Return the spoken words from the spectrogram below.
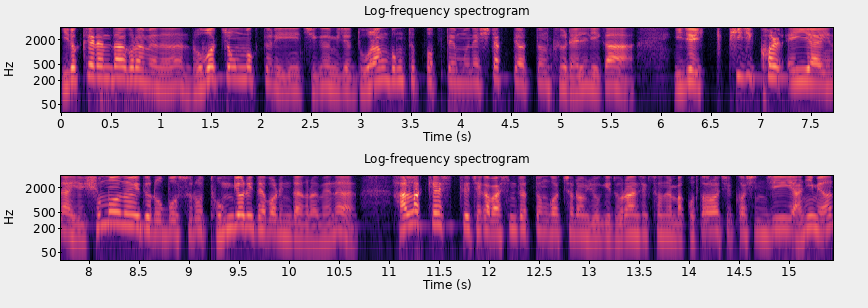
이렇게 된다 그러면은 로봇 종목들이 지금 이제 노랑봉투법 때문에 시작되었던 그 랠리가 이제 피지컬 AI나 이제 휴머노이드 로봇으로 동결이 돼 버린다 그러면은 한라캐스트 제가 말씀드렸던 것처럼 여기 노란색 선을 맞고 떨어질 것인지 아니면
